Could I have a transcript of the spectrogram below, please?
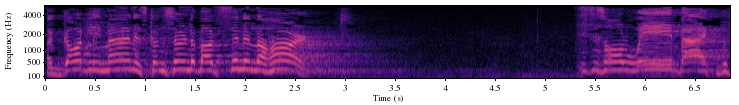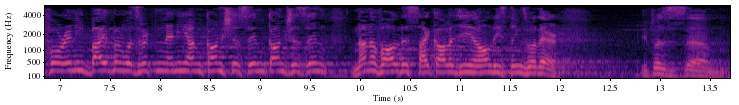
A godly man is concerned about sin in the heart. This is all way back before any Bible was written, any unconscious sin, conscious sin. None of all this psychology and all these things were there. It was um,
